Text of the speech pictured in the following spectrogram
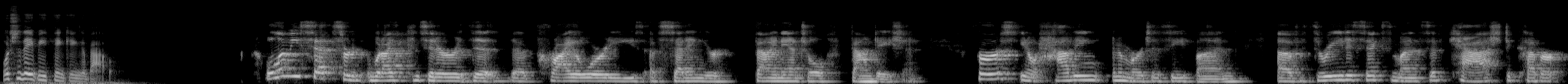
What should they be thinking about? Well, let me set sort of what I consider the, the priorities of setting your financial foundation. First, you know, having an emergency fund of three to six months of cash to cover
